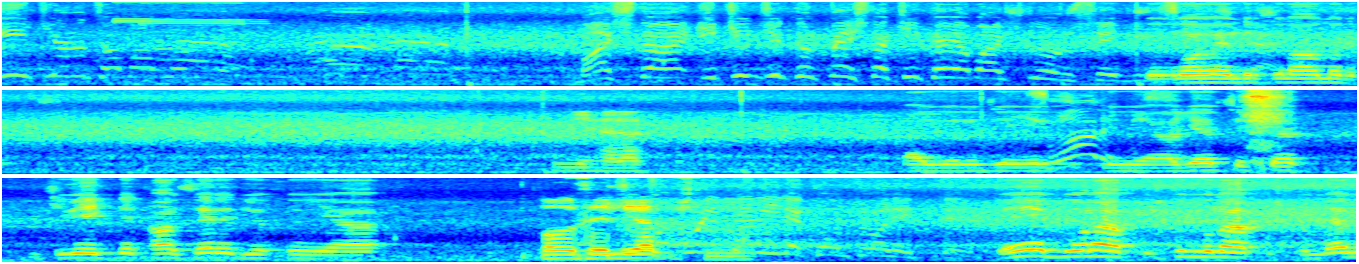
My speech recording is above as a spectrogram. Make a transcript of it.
İlk yarı tamamlanıyor. Maçta ikinci 45 dakikaya başlıyoruz sevgili Biz o seyirciler. Henderson'ı almadık. İyi helal. Ay vereceğin yeri sikeyim ya. Gerçekten 2 ve 2'de kanser ediyorsun ya. Topu yapmıştım ben. Elleriyle kontrol etti. E bunu atmıştım bunu atmıştım. Ben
